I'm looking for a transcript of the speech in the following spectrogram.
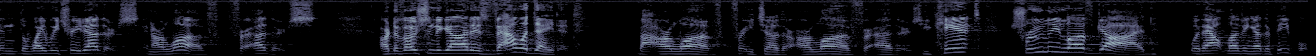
in the way we treat others, in our love for others. Our devotion to God is validated by our love for each other, our love for others. You can't truly love God without loving other people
